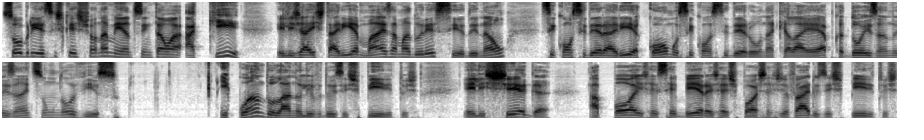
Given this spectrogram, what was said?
sobre esses questionamentos. Então, aqui ele já estaria mais amadurecido e não se consideraria, como se considerou naquela época, dois anos antes, um noviço. E quando lá no livro dos Espíritos ele chega após receber as respostas de vários espíritos,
